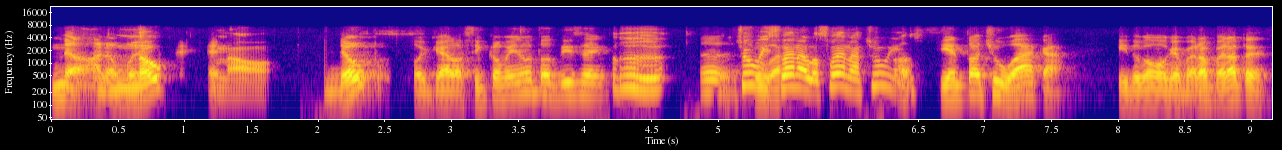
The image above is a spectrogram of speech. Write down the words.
No, no puede. Nope. No. Nope. Porque a los cinco minutos dicen. "Ah, Chubi, Chewbacca". suena, lo suena, Chubi. No, siento a Chubaca. Y tú como que, pero espérate.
